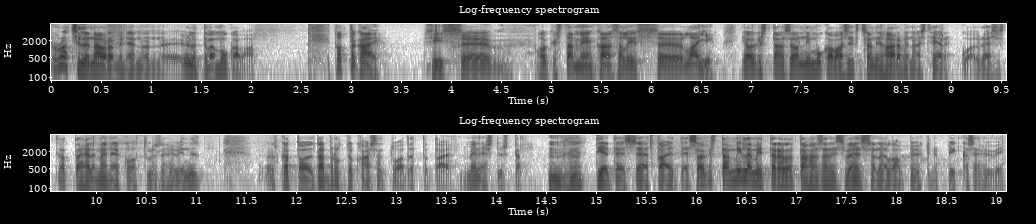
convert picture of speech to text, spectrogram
Ruotsille nauraminen on yllättävän mukavaa. Totta kai. Siis äh, oikeastaan meidän kansallislaji. Ja oikeastaan se on niin mukavaa, siksi se on niin harvinaista herkkua yleisesti. Jotta heille menee kohtuullisen hyvin. Niin jos katsoo jotain bruttokansantuotetta tai menestystä mm-hmm. tieteessä ja taiteessa. Oikeastaan millä mittarilla tahansa, niin Svenssonella on pyyhkinyt pikkasen hyvin.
